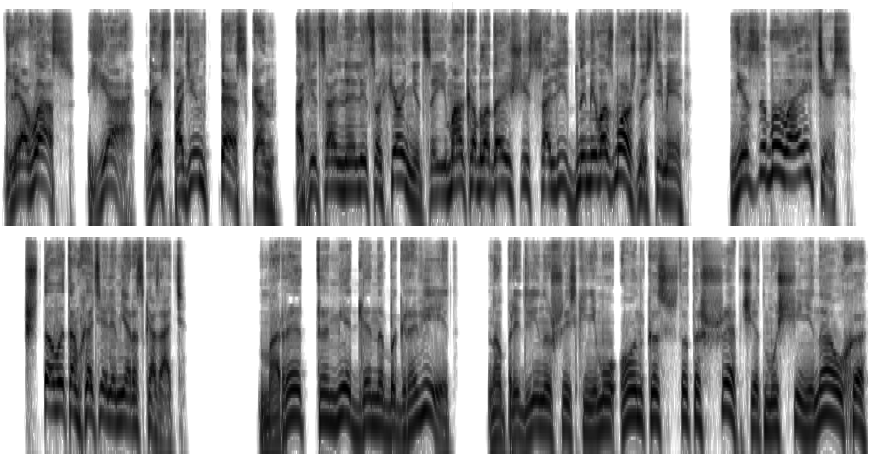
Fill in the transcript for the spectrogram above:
«Для вас я, господин Тескан, официальное лицо Хённицы и маг, обладающий солидными возможностями. Не забывайтесь! Что вы там хотели мне рассказать?» Маретта медленно багровеет, но, придвинувшись к нему, Онкас что-то шепчет мужчине на ухо,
